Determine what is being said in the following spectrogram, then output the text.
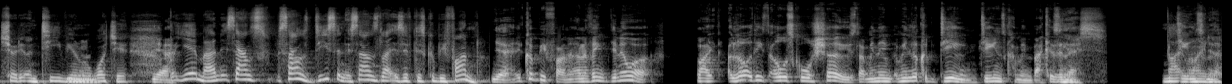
showed it on TV and i'll watch it. Mm. Yeah. But yeah, man, it sounds sounds decent. It sounds like as if this could be fun. Yeah, it could be fun, and I think you know what, like a lot of these old school shows. I mean, I mean, look at Dune. Dune's coming back, isn't yes, it? Dune's Rider.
